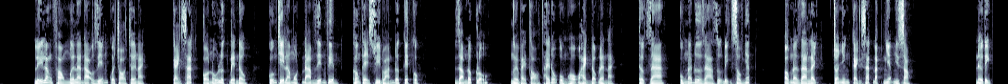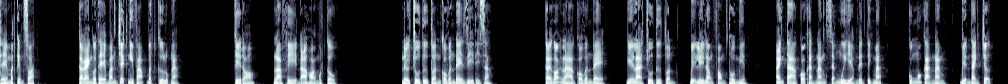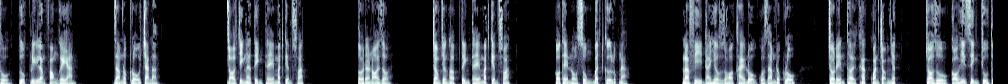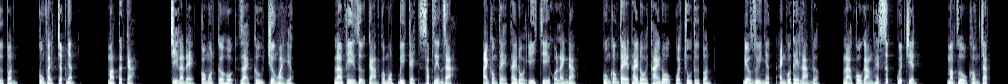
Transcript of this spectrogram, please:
Lý Lăng Phong mới là đạo diễn của trò chơi này. Cảnh sát có nỗ lực đến đâu cũng chỉ là một đám diễn viên không thể suy đoán được kết cục. Giám đốc Lỗ, người bày tỏ thái độ ủng hộ hành động lần này, thực ra cũng đã đưa ra dự định xấu nhất. Ông đã ra lệnh cho những cảnh sát đặc nhiệm như sau. Nếu tình thế mất kiểm soát, các anh có thể bắn chết nghi phạm bất cứ lúc nào. Khi đó, La Phi đã hỏi một câu. Nếu Chu Tư Tuấn có vấn đề gì thì sao? Cái gọi là có vấn đề, nghĩa là Chu Tư Tuấn bị Lý Long Phong thôi miên. Anh ta có khả năng sẽ nguy hiểm đến tính mạng, cũng có khả năng biến thành trợ thủ giúp Lý Long Phong gây án. Giám đốc Lỗ trả lời. Đó chính là tình thế mất kiểm soát. Tôi đã nói rồi. Trong trường hợp tình thế mất kiểm soát, có thể nổ súng bất cứ lúc nào. La Phi đã hiểu rõ thái độ của giám đốc Lỗ, cho đến thời khắc quan trọng nhất, cho dù có hy sinh Chu Tư Tuấn, cũng phải chấp nhận, mà tất cả chỉ là để có một cơ hội giải cứu Trương Hoài Hiểu. La Phi dự cảm có một bi kịch sắp diễn ra. Anh không thể thay đổi ý chí của lãnh đạo, cũng không thể thay đổi thái độ của Chu Tư Tuấn. Điều duy nhất anh có thể làm được là cố gắng hết sức quyết chiến. Mặc dù không chắc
